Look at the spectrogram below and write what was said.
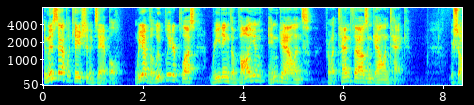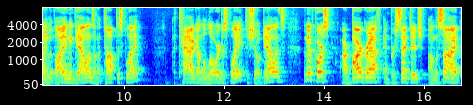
In this application example, we have the Loop Leader Plus reading the volume in gallons from a 10,000 gallon tank. We're showing the volume in gallons on the top display, a tag on the lower display to show gallons, and then of course our bar graph and percentage on the side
